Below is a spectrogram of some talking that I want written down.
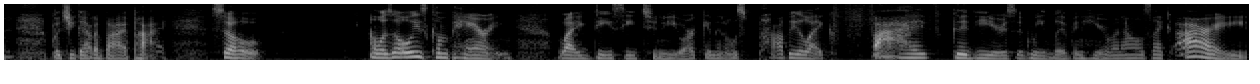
but you got to buy a pie. So, I was always comparing like DC to New York. And then it was probably like five good years of me living here when I was like, all right,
